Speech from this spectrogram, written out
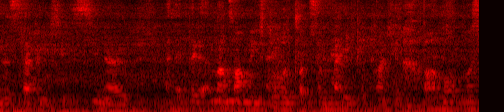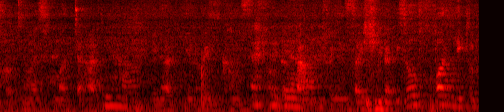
and the 70s, you know, and a bit of, my mum used to always put some makeup on. She, oh, mum must look nice for my dad. Yeah. You know, you know, he comes from the Yeah. factory, and so she goes, it's all fun little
